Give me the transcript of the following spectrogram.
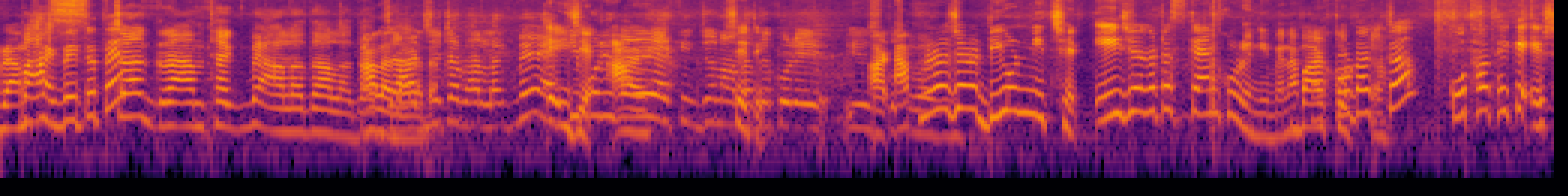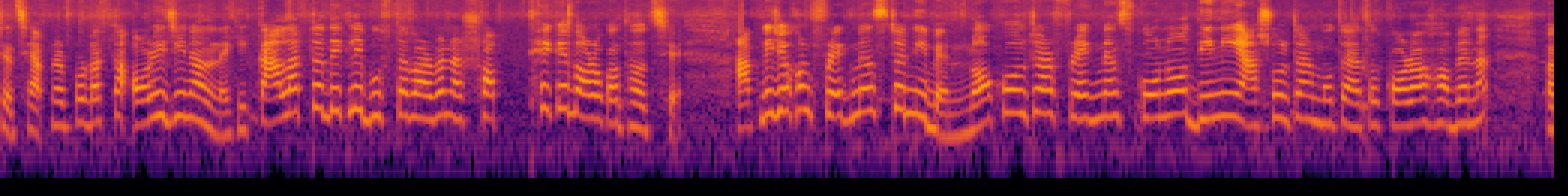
গ্রাম থাকবে এটাতে। গ্রাম থাকবে আলাদা আলাদা। যার যেটা ভালো লাগবে এই যে, আর এক একজন আলাদা করে আর আপনারা যারা ডিওর নিচ্ছেন এই জায়গাটা স্ক্যান করে নেবেন। আপনার। প্রোডাক্টটা কোথা থেকে এসেছে? আপনার প্রোডাক্টটা অরিজিনাল নাকি? কালারটা দেখলেই বুঝতে পারবেন। আর সব থেকে বড় কথা হচ্ছে আপনি যখন ফ্রেগনেন্সটা নেবেন নকলটার ফ্রেগনেন্স কোনো দিনই আসলটার মতো এত করা হবে না। বা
